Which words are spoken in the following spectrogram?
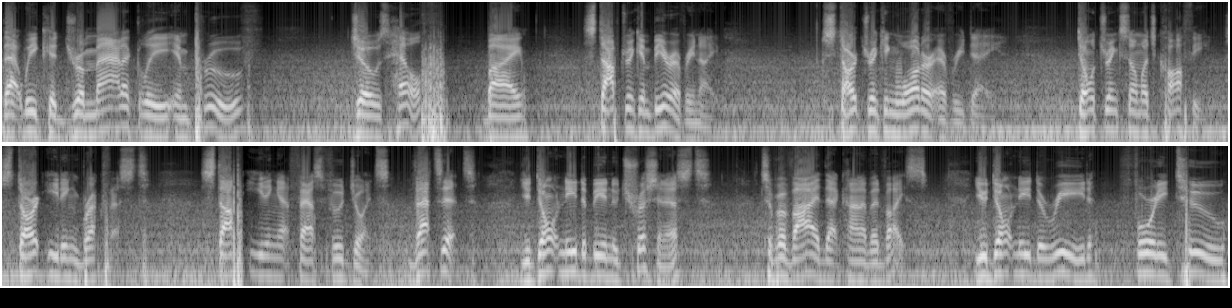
that we could dramatically improve Joe's health by stop drinking beer every night, start drinking water every day, don't drink so much coffee, start eating breakfast, stop eating at fast food joints. That's it. You don't need to be a nutritionist to provide that kind of advice. You don't need to read 42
